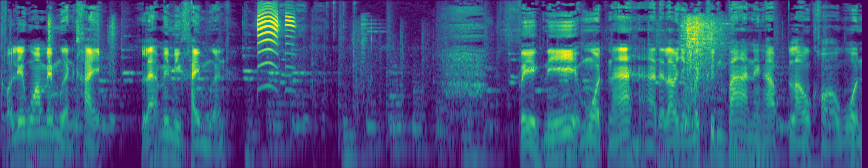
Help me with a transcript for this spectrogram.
เขาเรียกว่าไม่เหมือนใคร และไม่มีใครเหมือน ปีกนี้หมดนะอ่าแต่เรายังไม่ขึ้นบ้านนะครับ เราขอวน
